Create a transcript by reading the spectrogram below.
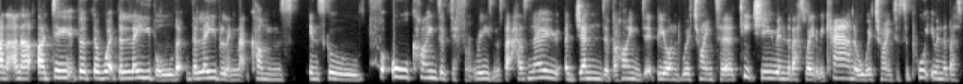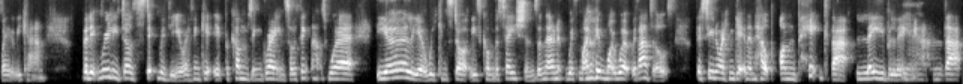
and and I, I, do the the the label that the labeling that comes in school for all kinds of different reasons that has no agenda behind it beyond we're trying to teach you in the best way that we can or we're trying to support you in the best way that we can. But it really does stick with you. I think it, it becomes ingrained. So i think that's where the earlier we can start these conversations and then with my in my work with adults the sooner i can get in and help unpick that labeling yeah. and that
